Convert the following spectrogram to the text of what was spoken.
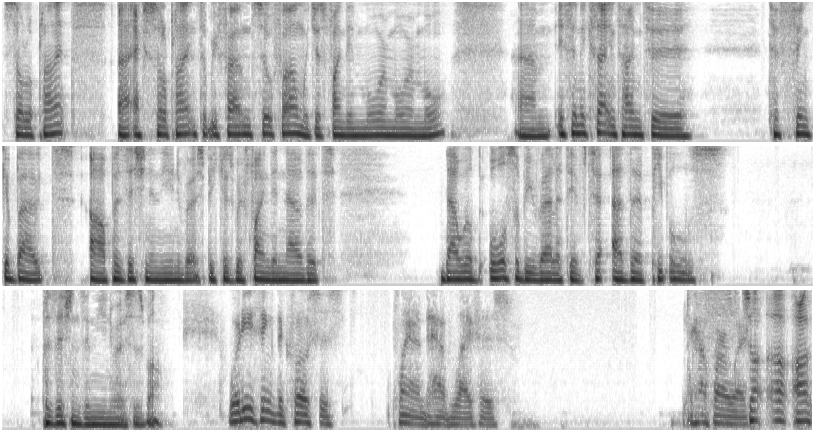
solar planets, uh, extrasolar planets that we found so far, and we're just finding more and more and more. Um, it's an exciting time to to think about our position in the universe because we're finding now that that will also be relative to other people's positions in the universe as well. Where do you think the closest planet to have life is? How far away? So our, our,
